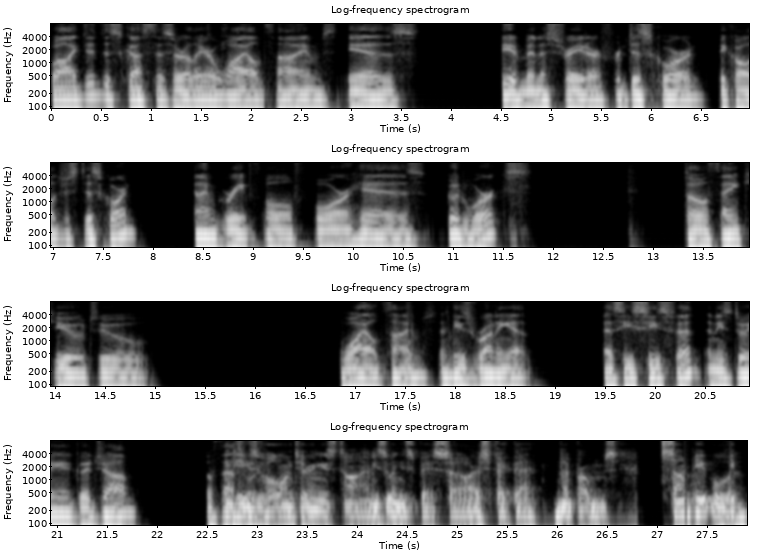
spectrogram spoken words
Well, I did discuss this earlier. Wild Times is the administrator for Discord, Fakeologist Discord, and I'm grateful for his good works. So thank you to Wild Times, and he's running it as he sees fit, and he's doing a good job. So he's volunteering his time. He's doing his best, so I respect that. No problems. Some people, though,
